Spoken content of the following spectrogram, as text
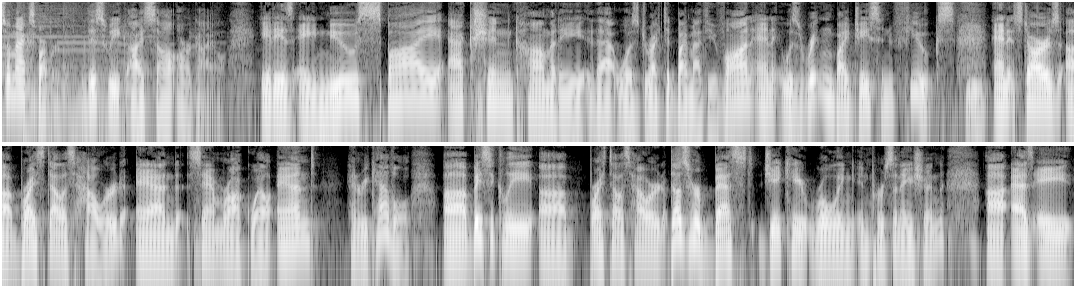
So, Max Sparber, this week I saw Argylle. It is a new spy action comedy that was directed by Matthew Vaughn and it was written by Jason Fuchs. Hmm. And it stars uh, Bryce Dallas Howard and Sam Rockwell and Henry Cavill. Uh, basically, uh, Bryce Dallas Howard does her best J.K. Rowling impersonation uh, as a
